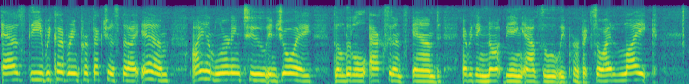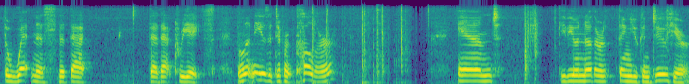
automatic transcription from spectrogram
as the recovering perfectionist that I am, I am learning to enjoy the little accidents and everything not being absolutely perfect. So I like the wetness that that that that creates. Now let me use a different color and give you another thing you can do here.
